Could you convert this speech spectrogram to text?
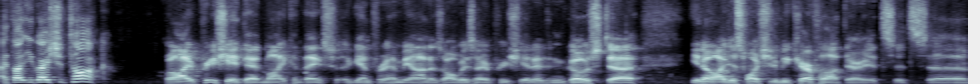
I thought you guys should talk. Well, I appreciate that, Mike, and thanks again for having me on. As always, I appreciate it. And Ghost, uh, you know, I just want you to be careful out there. It's it's uh,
